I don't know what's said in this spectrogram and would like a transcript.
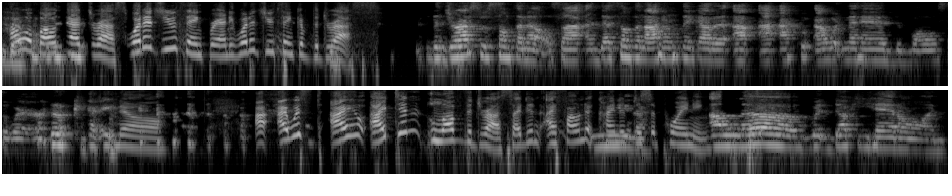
How about that dress? What did you think, Brandy? What did you think of the dress? The dress was something else. I, that's something I don't think I'd I, I, I, I wouldn't have had the balls to wear. okay. No, I, I, was I I didn't love the dress. I didn't. I found it kind yeah. of disappointing. I love what Ducky had on.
